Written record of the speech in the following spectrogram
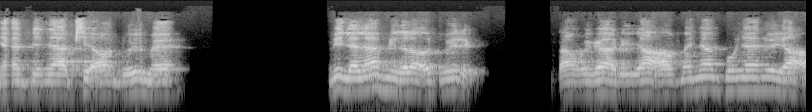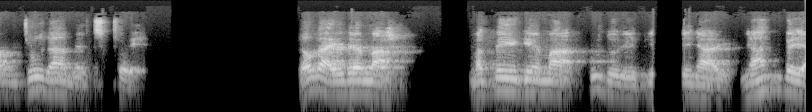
ဉာဏ်ပညာဖြစ်အောင်တွေးမယ်မိလလန်းမိသလောက်အတွေးတွေတံဝေကတွေရအောင်မဉဏ်ဖုန်ဉဏ်တွေရအောင်ကြိုးစားမယ်ဆိုရင်လောကကြီးထဲမှာမသေးခင်မှာကုသိုလ်တွေပညာတွေညာပြရ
